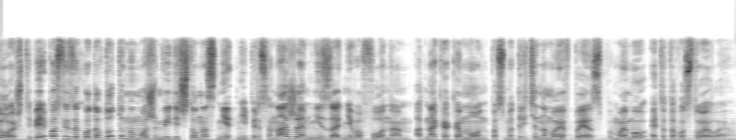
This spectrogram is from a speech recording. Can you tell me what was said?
Что ж, теперь после захода в доту мы можем видеть, что у нас нет ни персонажа, ни заднего фона. Однако, come on, посмотрите на мой FPS, по-моему, это того стоило.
